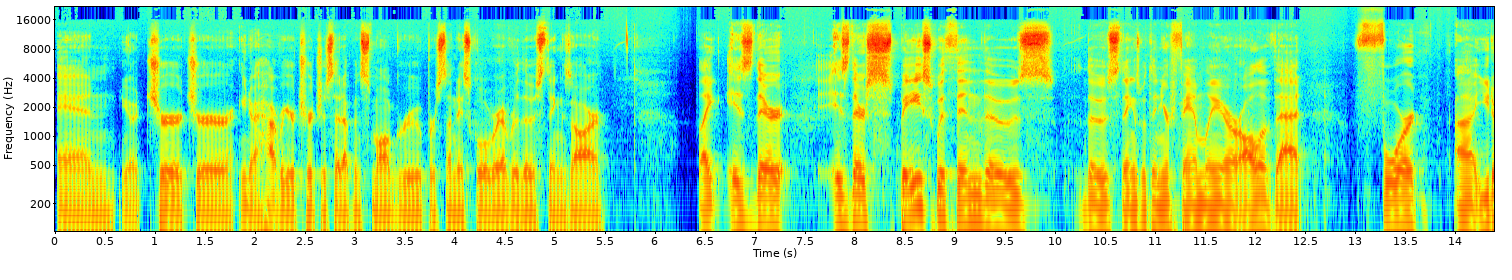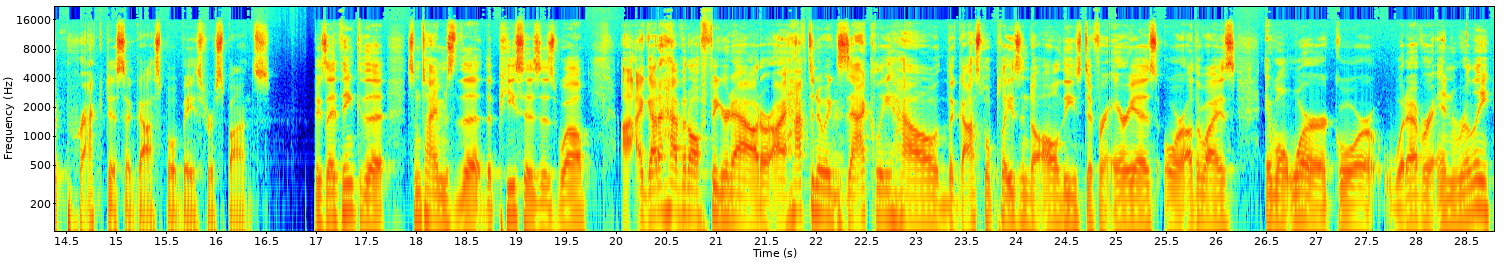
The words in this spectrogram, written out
and, you know, church or, you know, however your church is set up in small group or Sunday school, wherever those things are. Like, is there is there space within those those things within your family or all of that for uh, you to practice a gospel based response? Because I think the sometimes the the pieces as well. I, I got to have it all figured out, or I have to know exactly how the gospel plays into all these different areas, or otherwise it won't work, or whatever. And really,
